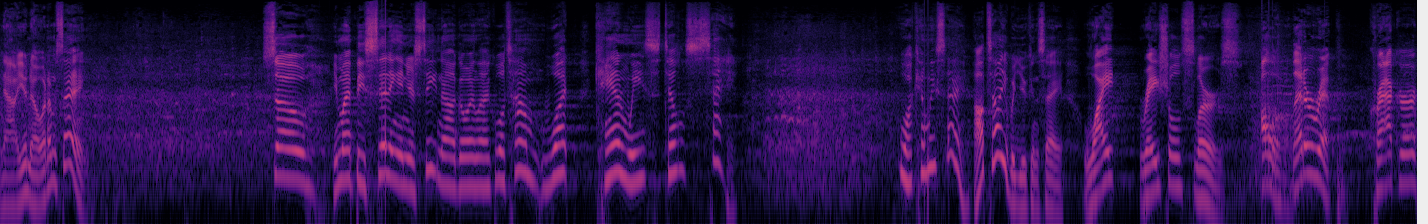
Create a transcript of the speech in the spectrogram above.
Now you know what I'm saying. So you might be sitting in your seat now going like, well, Tom, what can we still say? what can we say? I'll tell you what you can say. White racial slurs. All of them. Let her rip. Cracker.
